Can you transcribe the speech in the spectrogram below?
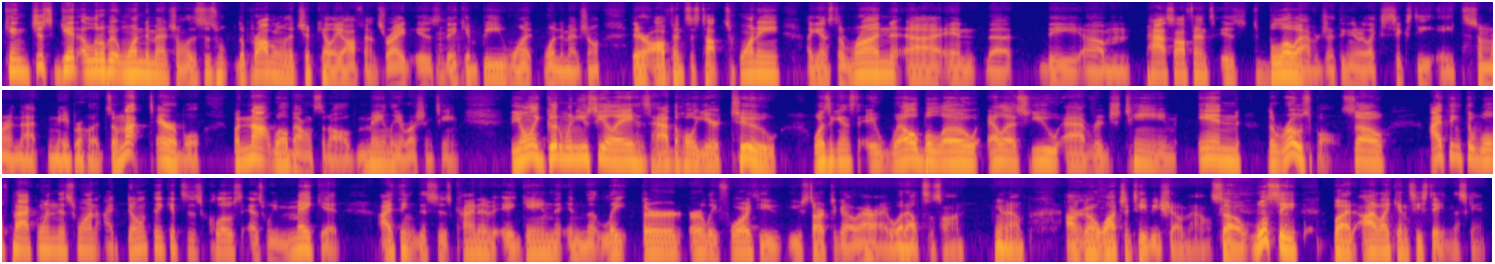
can just get a little bit one dimensional. This is the problem with the Chip Kelly offense, right? Is mm-hmm. they can be one one dimensional. Their offense is top 20 against the run, uh, and the the um, pass offense is below average. I think they were like 68th, somewhere in that neighborhood. So not terrible, but not well balanced at all. Mainly a rushing team. The only good win UCLA has had the whole year, too, was against a well below LSU average team in the Rose Bowl. So I think the Wolfpack win this one. I don't think it's as close as we make it. I think this is kind of a game that in the late third, early fourth, you you start to go, all right, what else is on? You know, I'll Fair go enough. watch a TV show now. So we'll see. But I like NC State in this game.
